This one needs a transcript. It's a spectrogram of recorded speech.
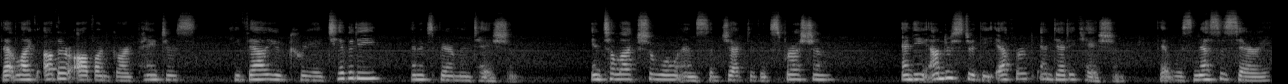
that like other avant garde painters, he valued creativity and experimentation, intellectual and subjective expression, and he understood the effort and dedication that was necessary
